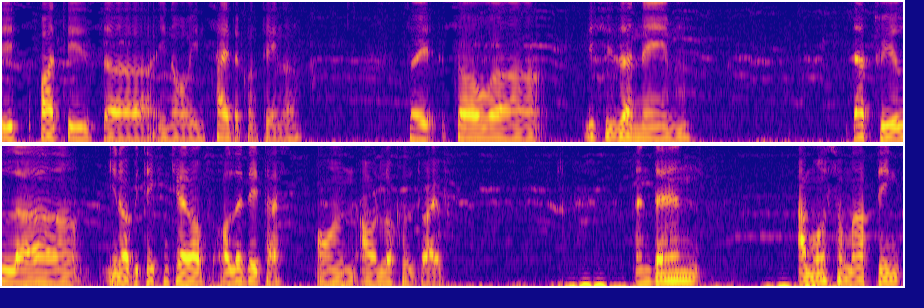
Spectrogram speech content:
this spot is uh, you know inside the container. So it, so uh, this is a name that will uh, you know be taking care of all the data on our local drive and then I'm also mapping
